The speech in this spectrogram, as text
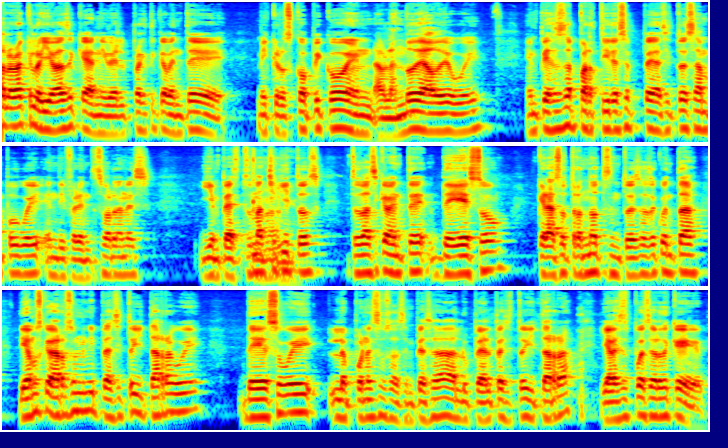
a la hora que lo llevas de que a nivel prácticamente microscópico, en, hablando de audio, güey, empiezas a partir ese pedacito de sample, güey, en diferentes órdenes y en pedacitos más Órale. chiquitos. Entonces, básicamente, de eso creas otras notas. Entonces, haz de cuenta, digamos que agarras un mini pedacito de guitarra, güey. De eso, güey, lo pones, o sea, se empieza a lupear el pedacito de guitarra. Y a veces puede ser de que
